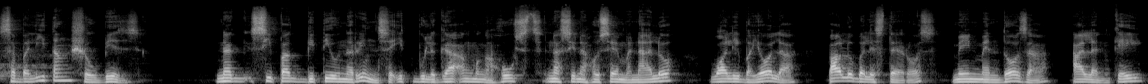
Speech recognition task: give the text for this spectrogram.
Sa balitang showbiz, Nagsipagbitiw na rin sa Itbulaga ang mga hosts na sina Jose Manalo, Wally Bayola, Paulo Balesteros, Maine Mendoza, Alan Kay,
